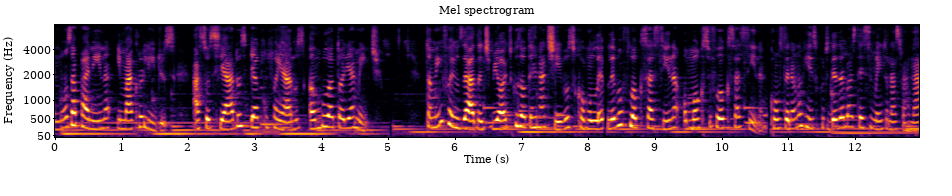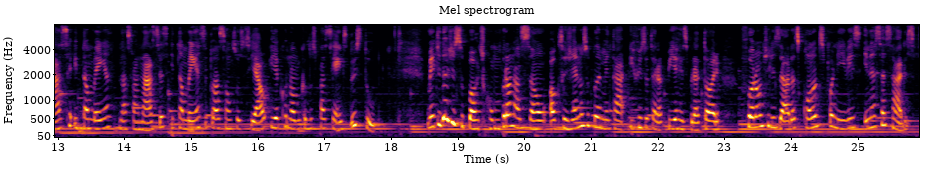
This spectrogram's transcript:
enoxaparina e macrolídeos, associados e acompanhados ambulatoriamente. Também foi usado antibióticos alternativos como levofloxacina ou moxifloxacina, considerando o risco de desabastecimento nas farmácias e também nas farmácias e também a situação social e econômica dos pacientes do estudo. Medidas de suporte como pronação, oxigênio suplementar e fisioterapia respiratória foram utilizadas quando disponíveis e necessárias.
